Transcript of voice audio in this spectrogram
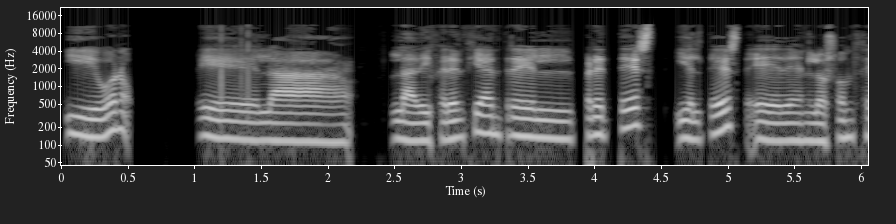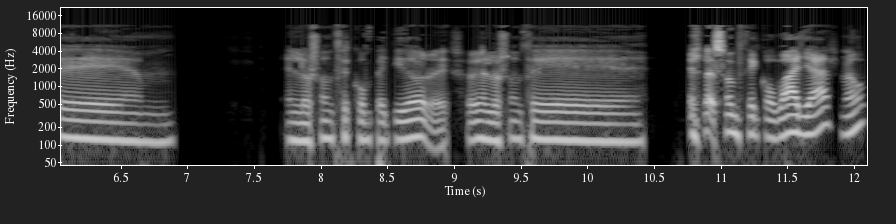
Y bueno, la, la diferencia entre el pre-test y el test eh, en los 11 en los 11 competidores, en los 11 en las 11 cobayas, ¿no?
